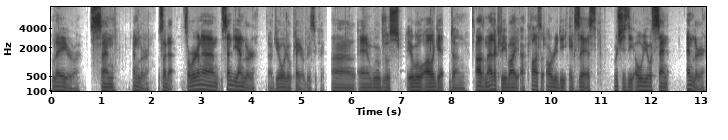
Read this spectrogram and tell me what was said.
player send handler, just like that. So we're gonna send the handler of the audio player basically, uh, and we'll just it will all get done automatically by a class that already exists, which is the audio send handler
